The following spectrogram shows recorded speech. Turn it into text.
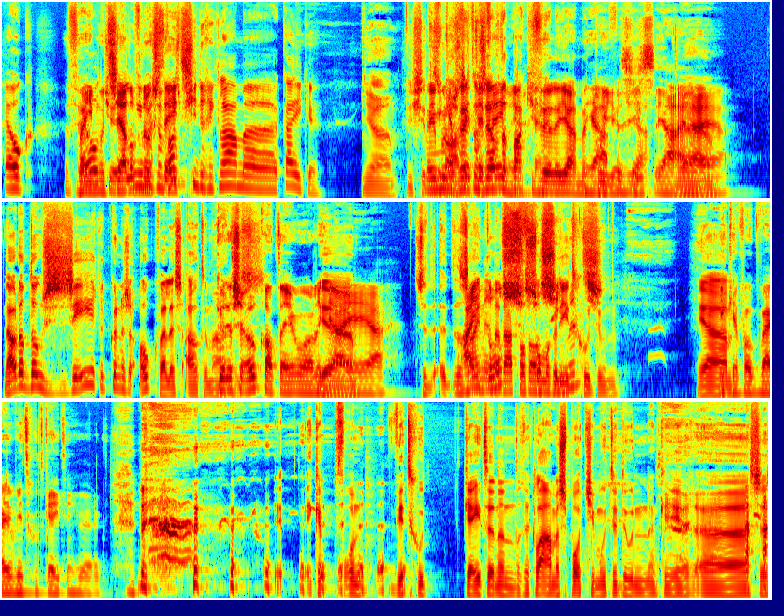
Elk veldje. moet zelf moet je nog steeds- wasmachine reclame kijken. Ja, die shit Maar je is moet nog steeds zelf dat bakje vullen, ja, met ja, precies. Ja. Ja, ja, ja. Ja. Nou, dat doseren kunnen ze ook wel eens automatisch. Kunnen ze ook al tegenwoordig, ja, Ja. ja, ja. Ze, er zijn er inderdaad wel sommigen die het goed doen. Ja, Ik heb ook bij een witgoedketen gewerkt. ik heb voor een witgoedketen een reclamespotje moeten doen een keer. Eh, ze,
